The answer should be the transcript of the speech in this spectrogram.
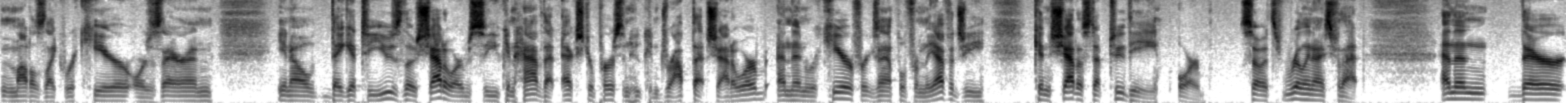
models like Rakkir or Zarin. You know, they get to use those shadow orbs so you can have that extra person who can drop that shadow orb, and then Rakkir, for example, from the effigy, can shadow step to the orb. So it's really nice for that. And then their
